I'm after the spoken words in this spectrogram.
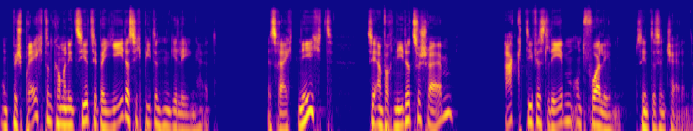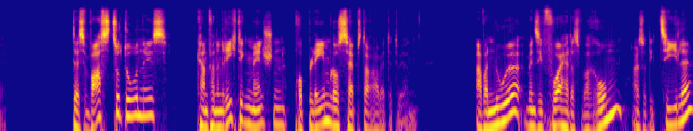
und besprecht und kommuniziert sie bei jeder sich bietenden Gelegenheit. Es reicht nicht, sie einfach niederzuschreiben. Aktives Leben und Vorleben sind das Entscheidende. Das, was zu tun ist, kann von den richtigen Menschen problemlos selbst erarbeitet werden. Aber nur, wenn sie vorher das Warum, also die Ziele,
